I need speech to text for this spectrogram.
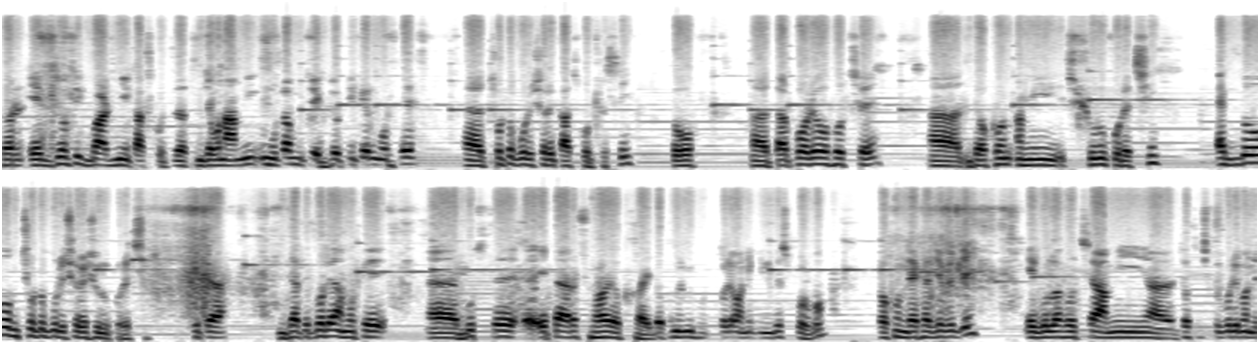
ধরেন এক্সোটিক বার্ড নিয়ে কাজ করতে যাচ্ছেন, যেমন আমি মোটামুটি এক্সোটিকের মধ্যে ছোট পরিসরে কাজ করতেছি। তো তারপরেও হচ্ছে যখন আমি শুরু করেছি একদম ছোট পরিসরে শুরু করেছি। এটা যাতে করে আমাকে বুঝতে এটা আর সহায়ক হয়। যখন আমি হুট করে অনেক ইনভেস্ট করব, তখন দেখা যাবে যে এগুলো হচ্ছে আমি যথেষ্ট পরিমাণে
